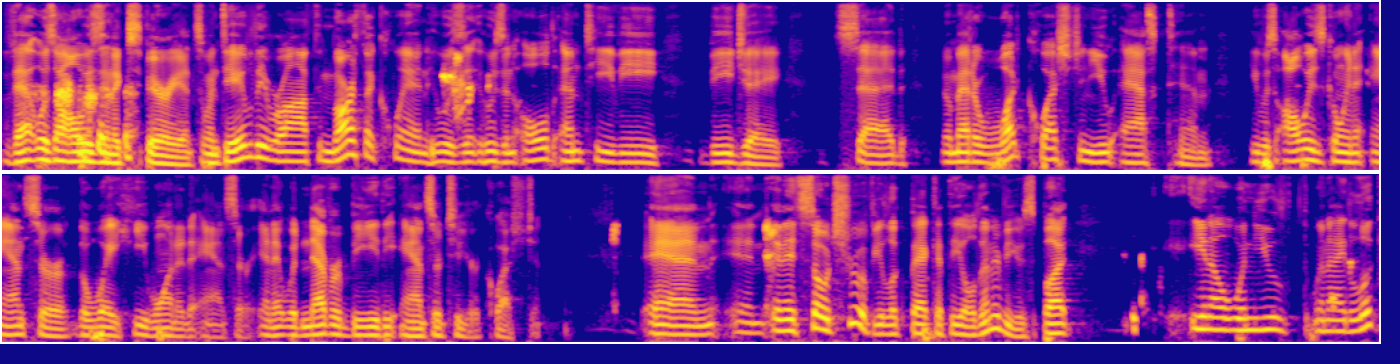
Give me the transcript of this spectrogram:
That was always an experience when David Lee Roth, Martha Quinn, who was who's an old MTV VJ, said no matter what question you asked him, he was always going to answer the way he wanted to answer, and it would never be the answer to your question. And and and it's so true if you look back at the old interviews. But you know, when you when I look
